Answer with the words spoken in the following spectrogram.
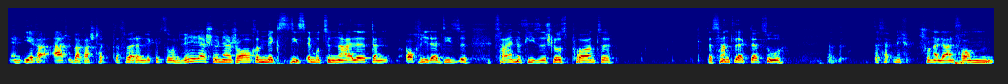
in ihrer Art überrascht hat. Das war dann wirklich so ein wilder, schöner Genre-Mix, dieses Emotionale, dann auch wieder diese feine, fiese Schlussporte, das Handwerk dazu. Das hat mich schon allein vom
